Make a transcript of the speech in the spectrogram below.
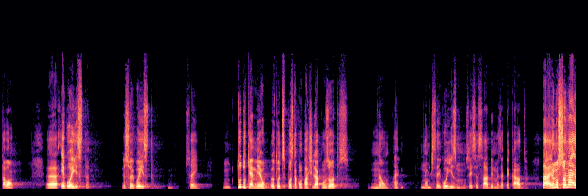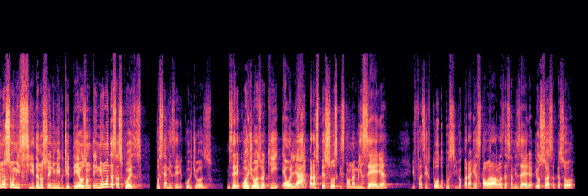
Tá bom. Uh, egoísta. Eu sou egoísta? Hum, sei. Hum, tudo que é meu, eu estou disposto a compartilhar com os outros? Não. É, o nome disso é egoísmo. Não sei se você sabe, mas é pecado. Tá, eu não, sou eu não sou homicida, eu não sou inimigo de Deus, eu não tenho nenhuma dessas coisas. Você é misericordioso? Misericordioso aqui é olhar para as pessoas que estão na miséria e fazer todo o possível para restaurá-las dessa miséria. Eu sou essa pessoa?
